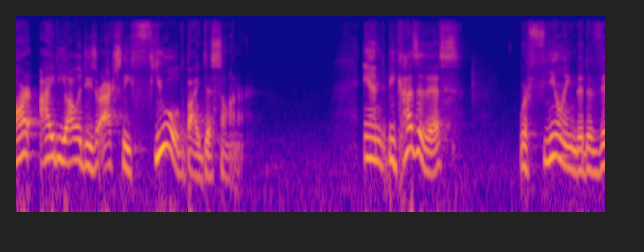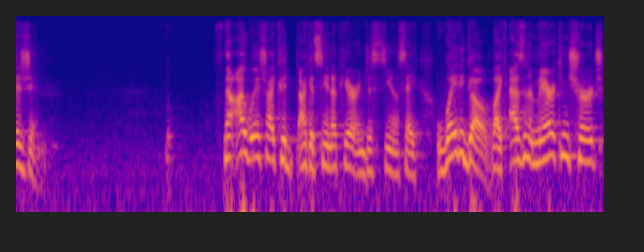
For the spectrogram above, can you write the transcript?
Our ideologies are actually fueled by dishonor. And because of this, we're feeling the division. Now, I wish I could, I could stand up here and just, you know, say, way to go. Like, as an American church,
